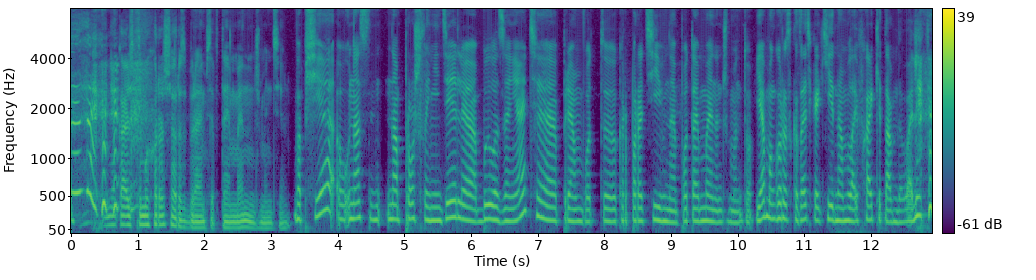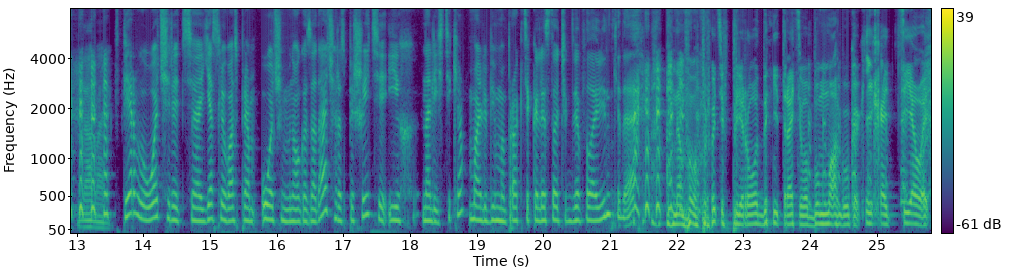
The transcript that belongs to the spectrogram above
Мне кажется, мы хорошо разбираемся в тайм-менеджменте. Вообще, у нас на прошлой неделе было занятие прям вот э, корпоративное по тайм-менеджменту. Я могу рассказать, какие нам лайфхаки там давали. Давай. В первую очередь, э, если у вас прям очень много задач, распишите их на листике. Моя любимая практика листочек две половинки, да? Она была против природы и тратила бумагу, как ей хотелось.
